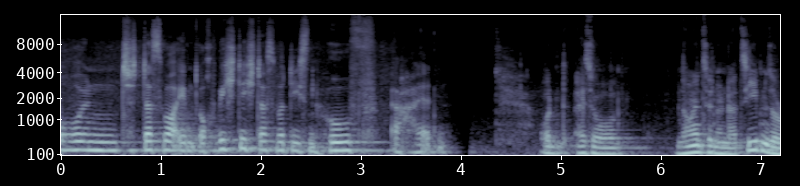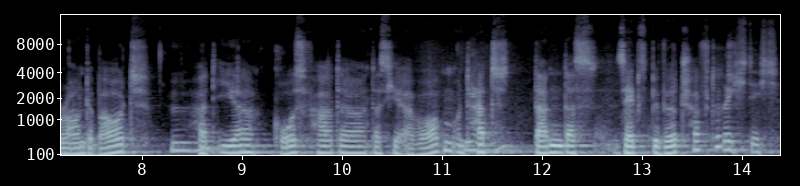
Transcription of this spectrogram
Und das war eben auch wichtig, dass wir diesen Hof erhalten. Und also 1907, so roundabout, mhm. hat Ihr Großvater das hier erworben und ja. hat dann das selbst bewirtschaftet? Richtig,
